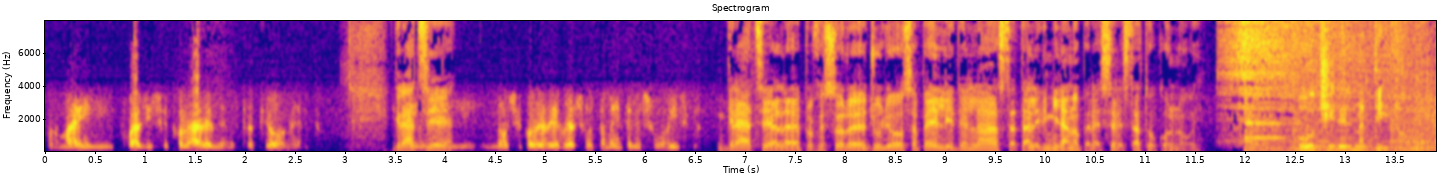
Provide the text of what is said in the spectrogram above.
ormai quasi secolare nell'estrazione. Grazie. Quindi non si correrebbe assolutamente nessun rischio. Grazie al professor Giulio Sapelli della Statale di Milano per essere stato con noi. Voci del mattino.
